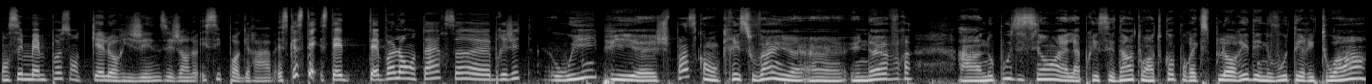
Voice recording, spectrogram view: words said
On sait même pas sont de quelle origine, ces gens-là. Et c'est pas grave. Est-ce que c'était volontaire, ça, euh, Brigitte? Oui, puis euh, je pense qu'on crée souvent une, un, une œuvre en opposition à la précédente, ou en tout cas pour explorer des nouveaux territoires.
